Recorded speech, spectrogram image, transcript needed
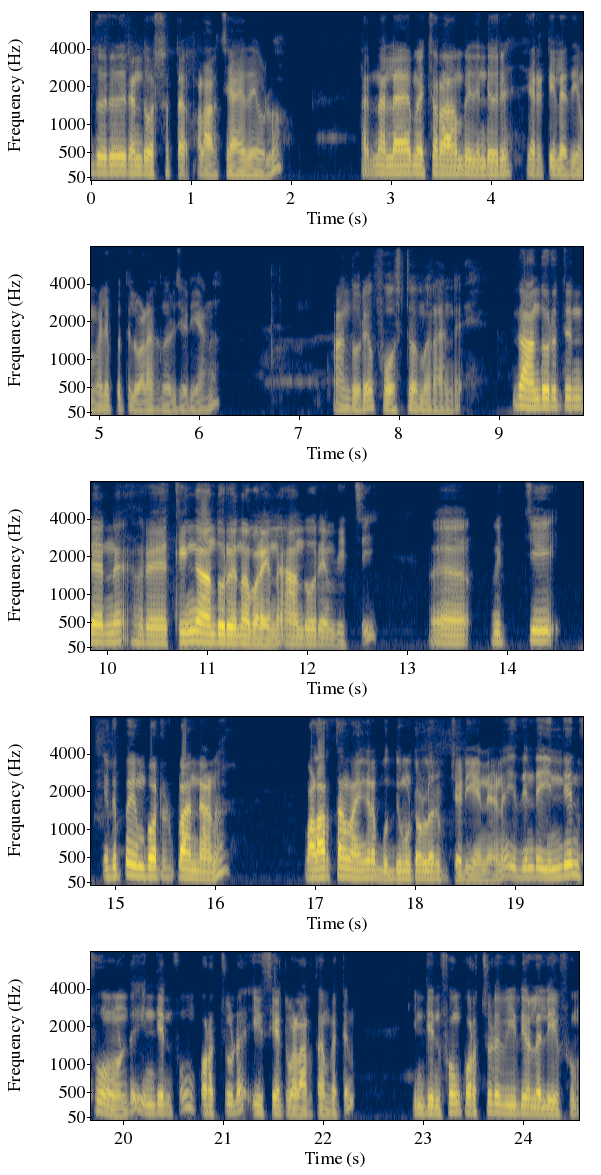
ഇതൊരു രണ്ട് വർഷത്തെ വളർച്ച ആയതേ ഉള്ളൂ. നല്ല മെച്ചുറാകുമ്പോൾ ഇതിന്റെ ഒരു ഇരട്ടിയിലധികം വലിപ്പത്തിൽ വളരുന്ന ഒരു ചെടിയാണ് ആന്തൂരിയ ഫോസ്റ്റോ മിറാന്റെ ഇത് ആന്തൂരത്തിന്റെ തന്നെ ഒരു കിങ് ആന്തൂരി എന്നാണ് പറയുന്നത് ആന്തൂരിയം വിച്ചി. വിച്ചി ഇതിപ്പോൾ ഇമ്പോർട്ടഡ് പ്ലാന്റ് ആണ്. വളർത്താൻ ഭയങ്കര ബുദ്ധിമുട്ടുള്ളൊരു ചെടി തന്നെയാണ്. ഇതിന്റെ ഇന്ത്യൻ ഫോം ഉണ്ട്. ഇന്ത്യൻ ഫോം കുറച്ചുകൂടെ ഈസി ആയിട്ട് വളർത്താൻ പറ്റും. ഇന്ത്യൻ ഫോം കുറച്ചുകൂടെ വീതിയുള്ള ലീഫും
